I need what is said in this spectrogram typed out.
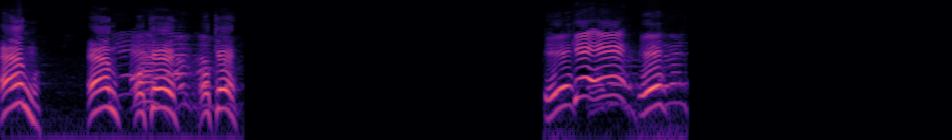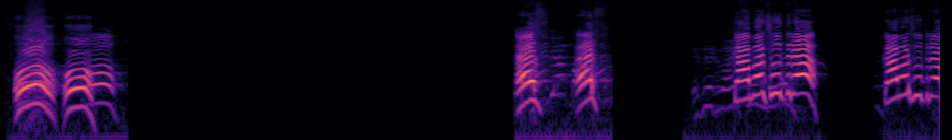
M. M. Okay. Okay. A? K A? A? O. O. S S. Kama Sutra Kama Sutra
